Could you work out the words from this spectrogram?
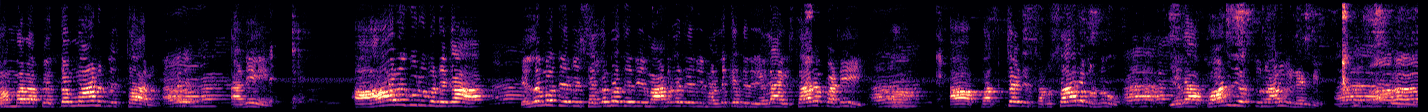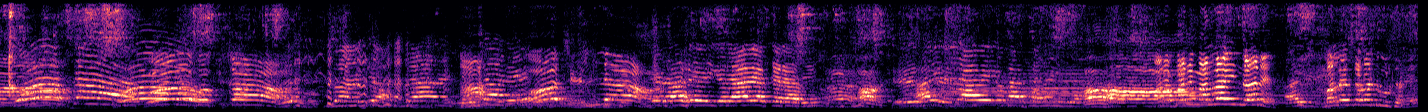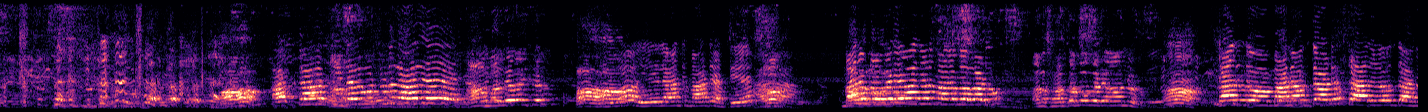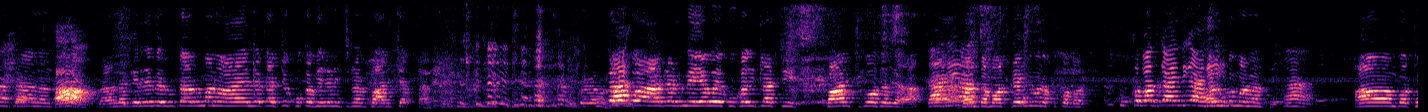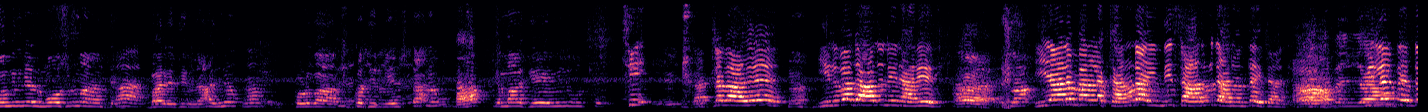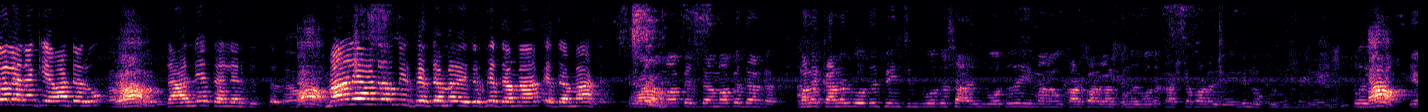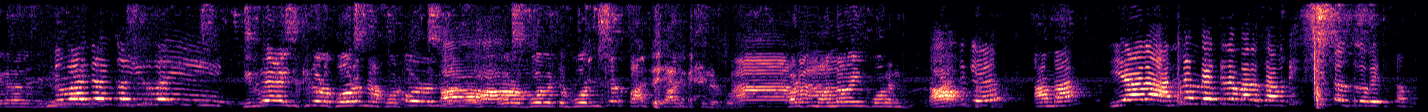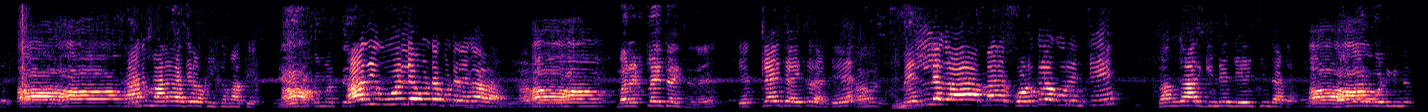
మమ్మల్ని పెద్దమ్మ అని పిలుస్తారు. అని ఆరుగురు మనగా ఎల్లమ్మదేవి సెల్లమ్మదేవి మాటలదేవి మల్లికదేవి ఎలా ఇసారపడి ఆ పచ్చడి సంసారమును ఎలా పాడు చేస్తున్నారు వినండి. ఆహా. మన పని మళ్ళా అయిందానే? మళ్ళీ ఎంత మంది కూర్చొని. అక్క పిల్లలు కాదే. మళ్ళీ ఎలాంటి మాట అంటే? మన మొగడేమన్నాడు మన మొగడు? మన సొంత మొగడు ఏమన్నాడు ఆ. దాని దగ్గరే పెరుగుతారు మనం ఆయనకి వచ్చి కుక్క పిల్లలు ఇచ్చినట్టు పాలిచ్చేస్తాను కుక్కలకు ఆటాడు మేయబోయి కుక్క ఇట్లా వచ్చి పాలిచ్చిపోతుంది కదా. అంత బతుకైంది మన కుక్క బతుకు. కుక్క బతుకైంది కానీ మన అంతే. తొమ్మిది నెలలు మోసుడు మన అంతే. భార్య తీరు రాదినాం. కొడుకు కుక్క తీరు వేస్తాను. మనకి ఏ విలువ గట్ల కాదే. ఇలువ కాదు నేను అనేది. ఇవాళ మన కనుడు అయింది సాధుడు దాని అంతా అవుతుంది పిల్లలు పెద్దోళ్ళు అయినాక ఏమంటారు దాన్నే తల్లి అని పిలుస్తారు మనల్ని ఏమంటారు? మీరు పెద్దమ్మ అవుతారు. పెద్దమ్మ పెద్దమ్మ అంటారు. పెద్దమ్మ పెద్దమ్మ పెద్ద అంటారు. మనకి కన్నది పోతుంది పెంచింది పోతుంది సాధింది పోతుంది మనం కడపాలనుకున్నది పోతే కష్టపడేది పోయింది నొప్పులు తీసింది పోయింది. ఎగరంగా ఇరవై. ఐదు కిలోల పోరం నా పోరం పెడితే బోధించాడు పాటి కడుపు మందమైంది పోరండి అందుకే అమ్మ ఇవాళ అన్నం పెట్టిన మన సంగతి సంస్థలో పెట్టి సంపుతుంది. కానీ మన దగ్గర ఒక ఇక మాతే. అది ఊళ్ళో ఉండకుండానే కావాలి. మరి ఎట్లా ఎట్లయితే అవుతుంది ఎట్లయితే అవుతుంది అంటే మెల్లగా మన కొడుకుల గురించి బంగారు గిన్నె చేయించిందట. బంగారు పొడిగింది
